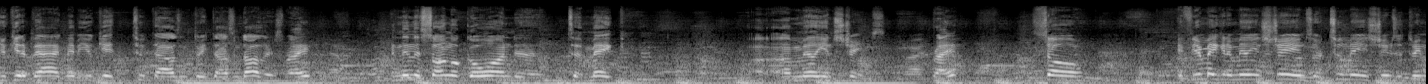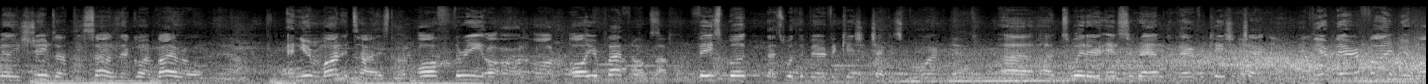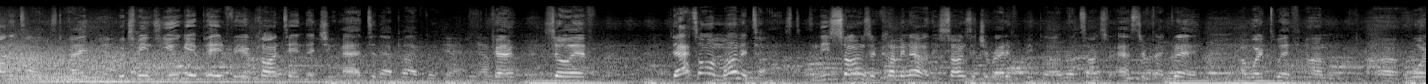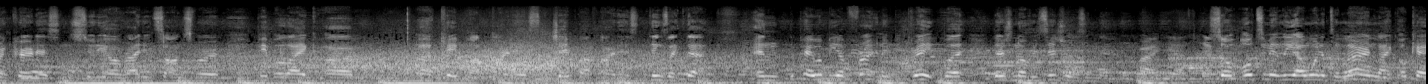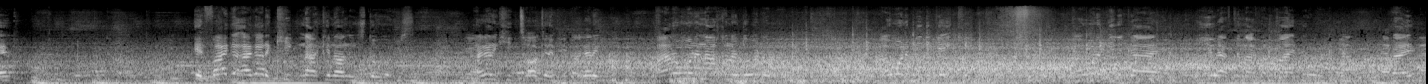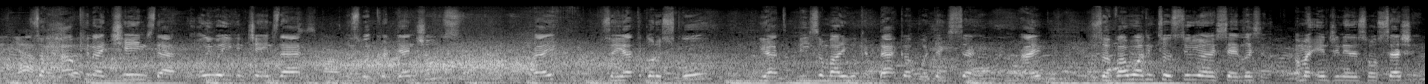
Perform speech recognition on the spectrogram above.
you get a bag, maybe you get two thousand, three thousand dollars, right? And then the song will go on to to make a, a million streams, Right. right? So if you're making a million streams or two million streams or three million streams of these songs they're going viral, and you're monetized on all three on, on, on all your platforms. Facebook, that's what the verification check is for. Uh, uh, Twitter, Instagram, the verification check. If you're verified, you're monetized, right? Which means you get paid for your content that you add to that platform. Yeah, Okay, so if that's all monetized. And these songs are coming out. These songs that you're writing for people. I wrote songs for Esther Fekre. I worked with um, uh, Warren Curtis in the studio writing songs for people like um, uh, K-pop artists, J-pop artists, things like that. And the pay would be up front and it'd be great, but there's no residuals in there. Right. Yeah. So ultimately, I wanted to learn, like, okay, if I got, I gotta keep knocking on these doors. I gotta keep talking to people. I gotta. I don't want to knock on the door no more. I want to be the gatekeeper. I want to be the guy you have to knock on my door, right? So how can I change that? The only way you can change that is with credentials, right? So you have to go to school. You have to be somebody who can back up what they say, right? So if I walk into a studio and I say, "Listen, I'm gonna engineer this whole session,"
